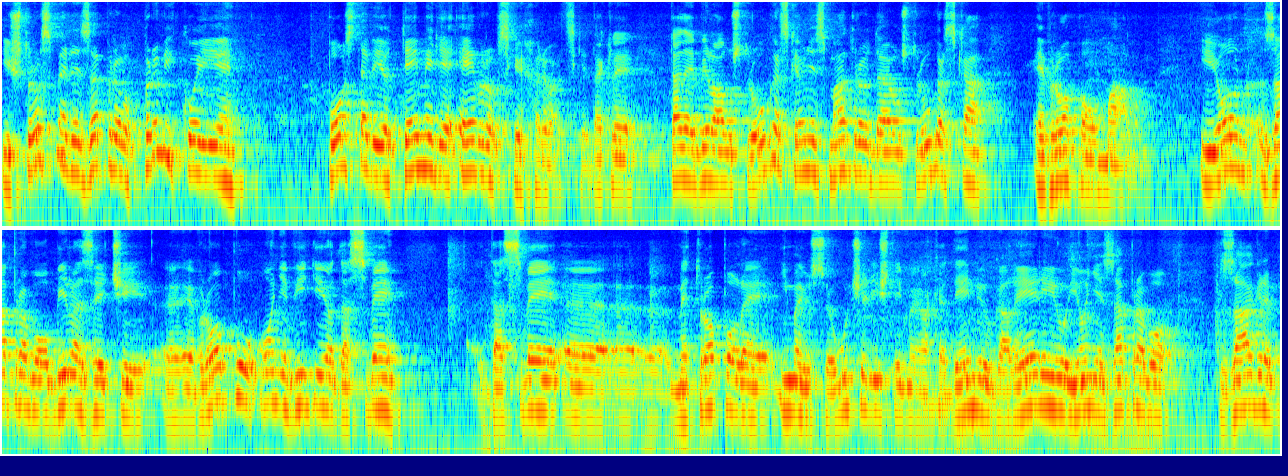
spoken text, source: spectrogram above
I Štrosmer je zapravo prvi koji je postavio temelje Europske Hrvatske. Dakle, tada je bila Austro-Ugarska i on je smatrao da je Austro-Ugarska Europa u malom. I on zapravo obilazeći Europu, on je vidio da sve da sve e, e, metropole imaju se učilište, imaju akademiju, galeriju i on je zapravo Zagreb e,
